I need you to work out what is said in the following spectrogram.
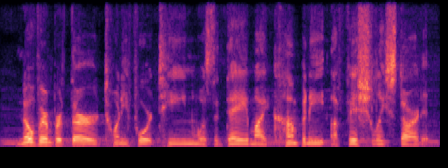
November 3rd, 2014 was the day my company officially started.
